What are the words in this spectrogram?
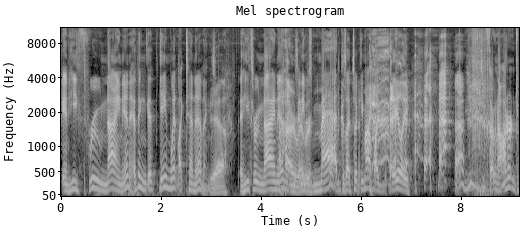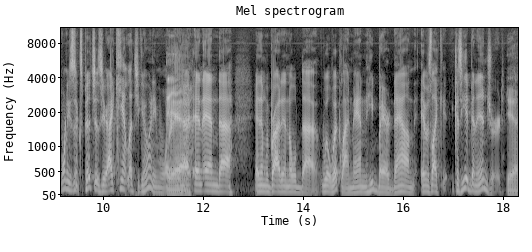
and he threw nine innings. I think that game went like ten innings. Yeah. and he threw nine innings and he was mad because I took him out. Like Bailey, you've thrown 126 pitches here. I can't let you go anymore. Yeah. know? and and uh, and then we brought in old uh, Will Wickline, man, and he bared down. It was like because he had been injured. Yeah,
